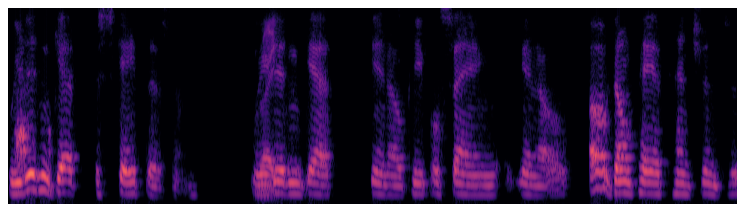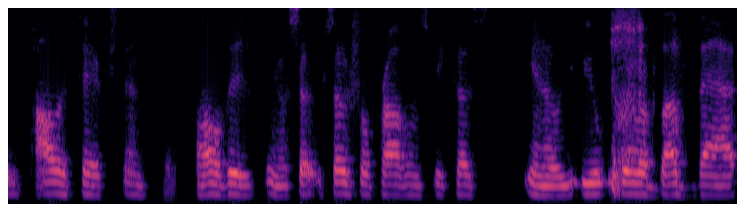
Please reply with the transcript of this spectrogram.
We didn't get escapism. We Right. didn't get, you know, people saying, you know, oh, don't pay attention to politics and all these, you know, so, social problems because, you know, you we're above that,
